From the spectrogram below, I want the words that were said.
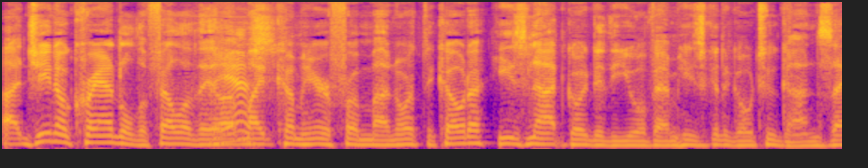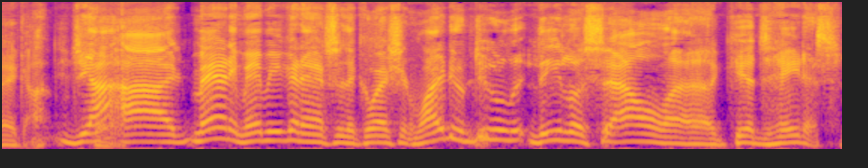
Uh, Geno Crandall, the fellow that Yes. might come here from uh, North Dakota, he's not going to the U of M. He's going to go to Gonzaga. Yeah, uh, Manny, maybe you can answer the question. Why do the LaSalle uh, kids hate us?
